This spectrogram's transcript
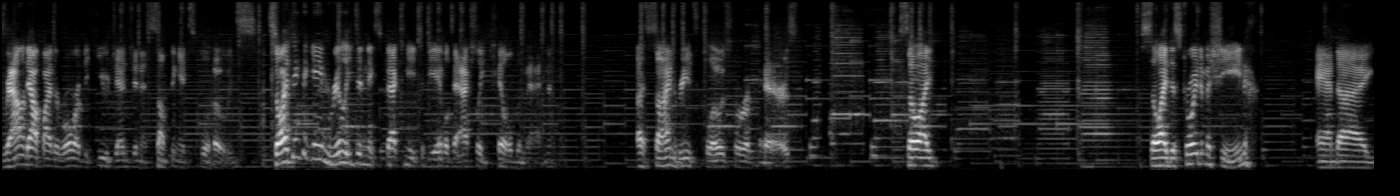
drowned out by the roar of the huge engine as something explodes. So I think the game really didn't expect me to be able to actually kill the men. A sign reads closed for repairs. So I so I destroyed a machine, and I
